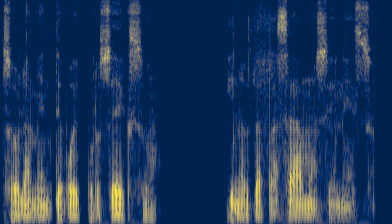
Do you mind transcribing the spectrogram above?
solamente voy por sexo y nos la pasamos en eso.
